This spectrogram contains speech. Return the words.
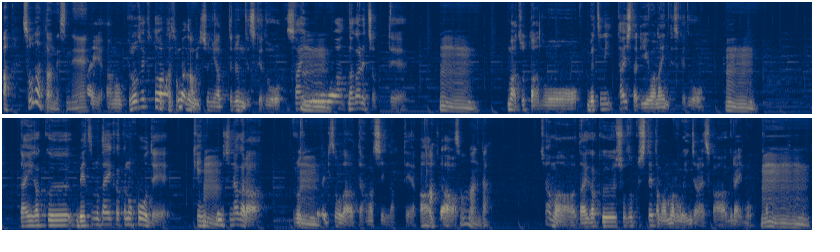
あそうだったんですね。はい、あのプロジェクトは今でも一緒にやってるんですけど、採用は流れちゃって、うんうん。まあちょっとあの別に大した理由はないんですけど、うんうん。大学、別の大学の方で研究しながらプロジェクトできそうだって話になって、ああ、じゃあ、そうなんだ。じゃあまあ大学所属してたままの方がいいんじゃないですかぐらいの。うんうんうん。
